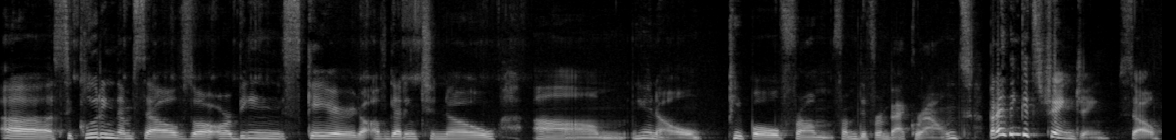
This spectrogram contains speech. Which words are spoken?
uh, secluding themselves or, or, being scared of getting to know, um, you know, people from from different backgrounds. But I think it's changing. So.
